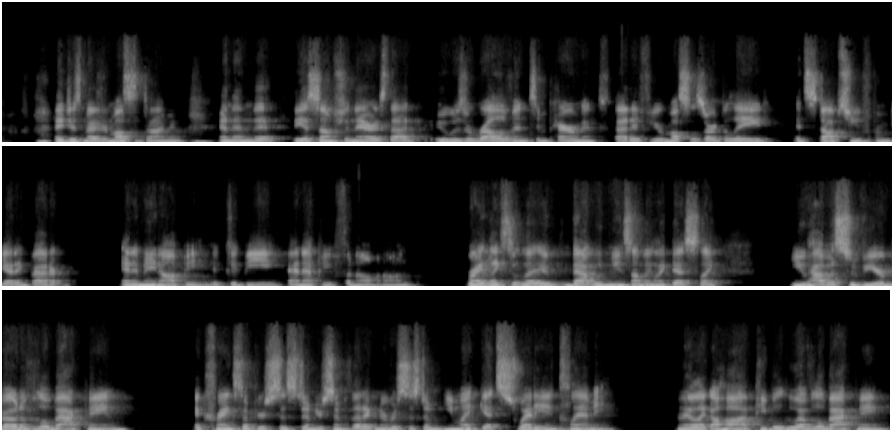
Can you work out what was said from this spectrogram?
they just measured muscle timing. And then the, the assumption there is that it was a relevant impairment, that if your muscles are delayed, it stops you from getting better. And it may not be, it could be an epiphenomenon, right? Like, so it, that would mean something like this like you have a severe bout of low back pain, it cranks up your system, your sympathetic nervous system, you might get sweaty and clammy. And they're like, aha, people who have low back pain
